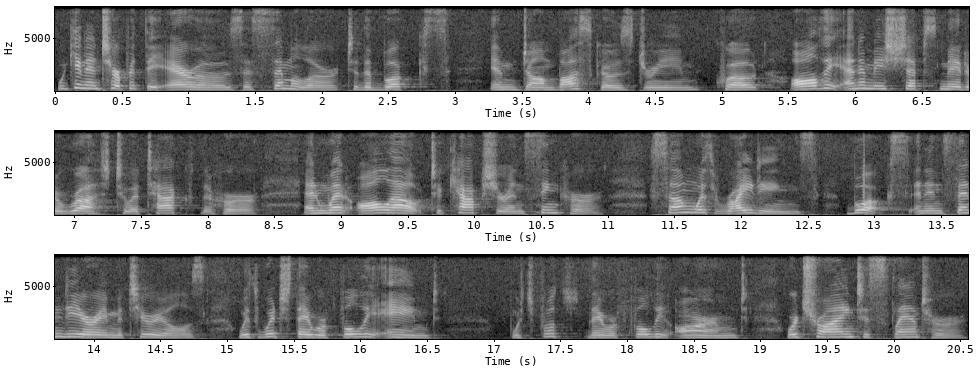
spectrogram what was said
We can interpret the arrows as similar to the books in Don Bosco's dream. Quote, all the enemy ships made a rush to attack her and went all out to capture and sink her, some with writings, books, and incendiary materials with which they were fully aimed, which they were fully armed, were trying to slant her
